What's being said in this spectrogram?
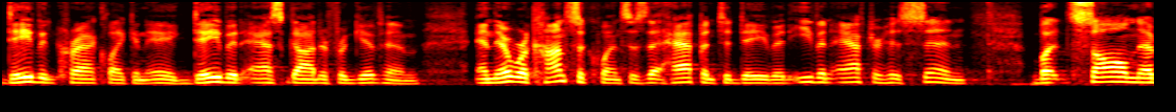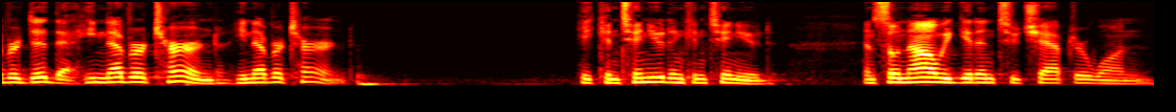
David cracked like an egg. David asked God to forgive him. And there were consequences that happened to David even after his sin. But Saul never did that. He never turned. He never turned. He continued and continued. And so now we get into chapter 1.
